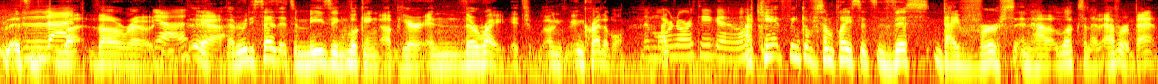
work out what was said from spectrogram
It's that. the, the road. Yeah. Yeah. Everybody says it's amazing looking up here, and they're right. It's un- incredible. The more I, north you go. I can't think of some place that's this diverse in how it looks than I've ever been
